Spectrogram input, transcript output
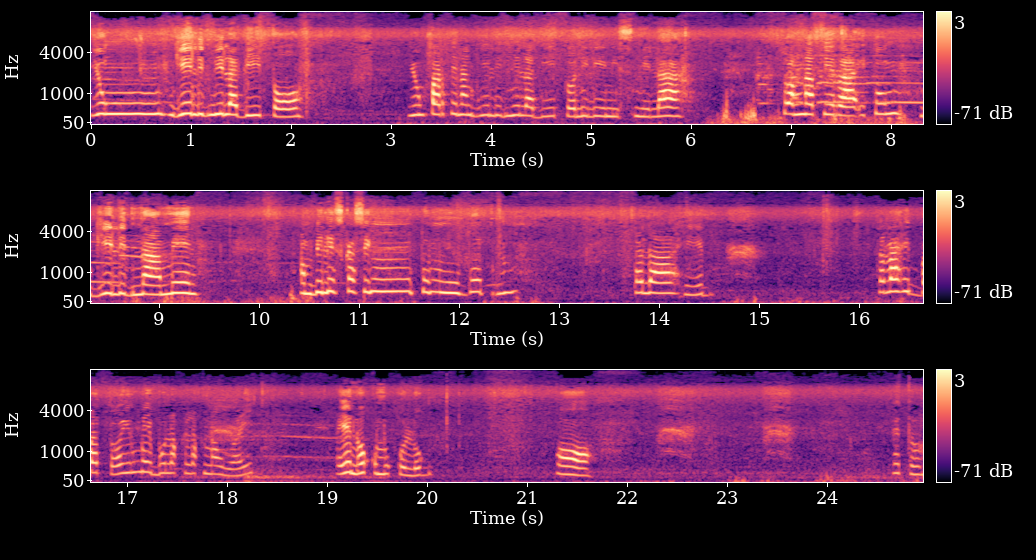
yung gilid nila dito, yung parte ng gilid nila dito, nilinis nila. So, ang natira, itong gilid namin. Ang bilis kasing tumubot. Hmm? Talahib. Talahib ba to? Yung may bulaklak na white? Ayan oh, kumukulog. Oh. Ito.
